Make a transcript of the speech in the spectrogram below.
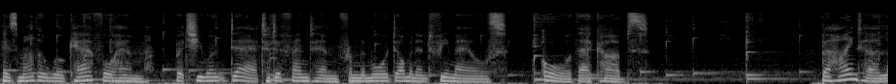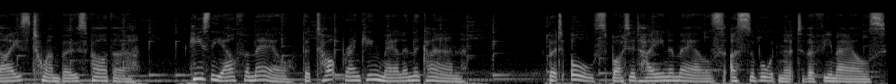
His mother will care for him, but she won't dare to defend him from the more dominant females, or their cubs. Behind her lies Twambo's father. He's the alpha male, the top-ranking male in the clan, but all spotted hyena males are subordinate to the females.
